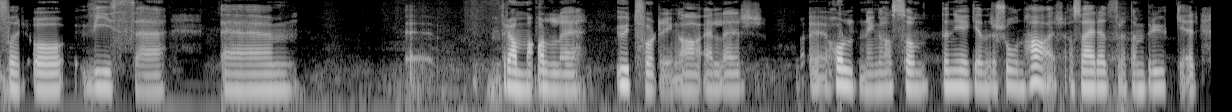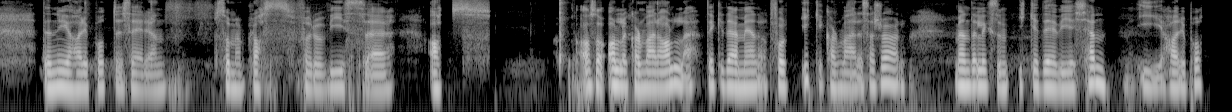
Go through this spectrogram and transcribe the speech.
for å vise eh, eh, fram alle utfordringer eller eh, holdninger som den nye generasjonen har. Altså jeg er redd for at de bruker den nye Harry Potter-serien som en plass for å vise at altså alle kan være alle. Det er ikke det jeg mener at folk ikke kan være seg sjøl. Men det er liksom ikke det vi er kjent med i Harry Potter.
